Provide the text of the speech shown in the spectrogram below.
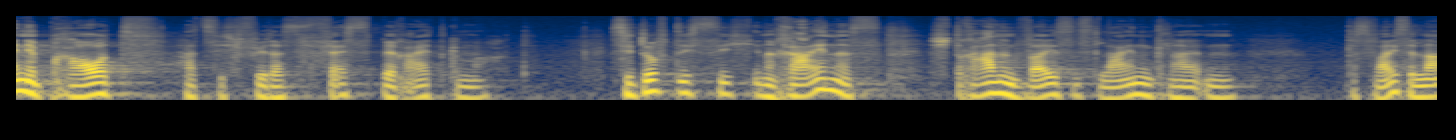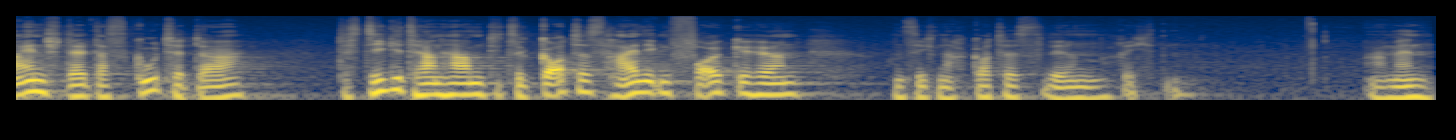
Seine Braut hat sich für das Fest bereit gemacht. Sie durfte sich in reines, strahlend weißes Leinen kleiden. Das weiße Leinen stellt das Gute dar, das die getan haben, die zu Gottes heiligen Volk gehören und sich nach Gottes Willen richten. Amen.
